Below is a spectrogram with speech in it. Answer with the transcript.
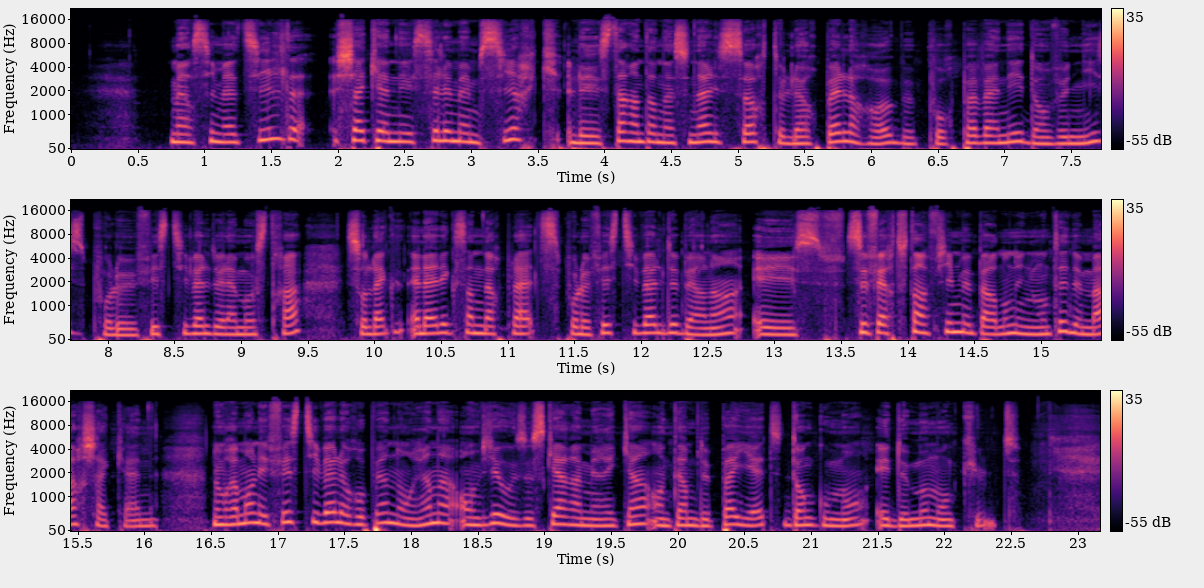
Merci Mathilde. Chaque année, c'est le même cirque. Les stars internationales sortent leurs belles robes pour pavaner dans Venise pour le festival de la Mostra, sur l'Alexanderplatz pour le festival de Berlin et se faire tout un film pardon d'une montée de marche à Cannes. Donc vraiment, les festivals européens n'ont rien à envier aux Oscars américains en termes de paillettes, d'engouement et de moments cultes.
